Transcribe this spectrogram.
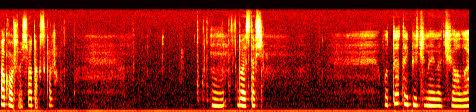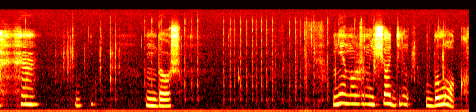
Окружность, вот так скажу. Давай ставься. Вот это эпичное начало. Да уж. Мне нужен еще один блок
